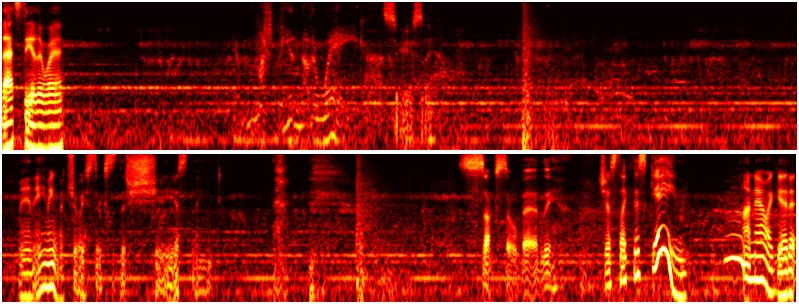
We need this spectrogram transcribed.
That's the other way. Aiming with joysticks is the shittiest thing. Sucks so badly. Just like this game. Ah, now I get it.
